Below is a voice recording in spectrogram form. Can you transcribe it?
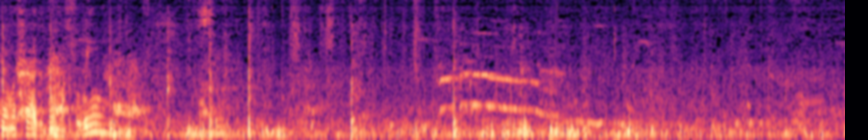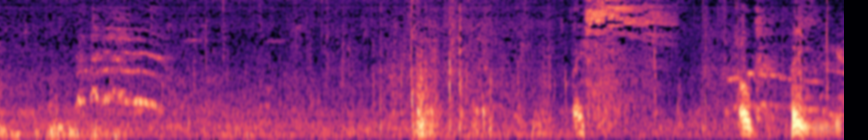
Tem uma charada, tem uma suína. Nice. Okay.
